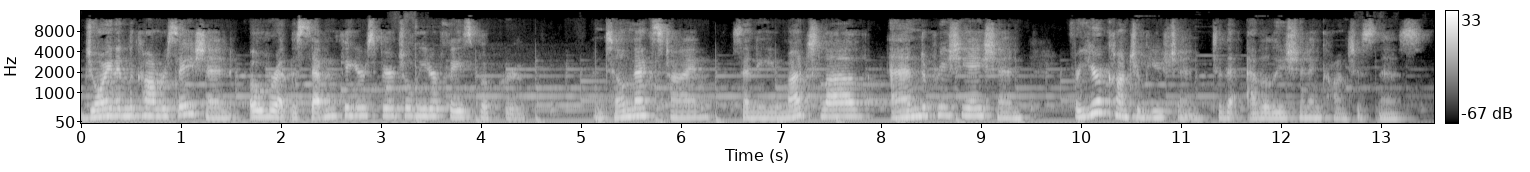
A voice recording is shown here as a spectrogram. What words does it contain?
Join in the conversation over at the Seven Figure Spiritual Leader Facebook group. Until next time, sending you much love and appreciation for your contribution to the evolution in consciousness.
